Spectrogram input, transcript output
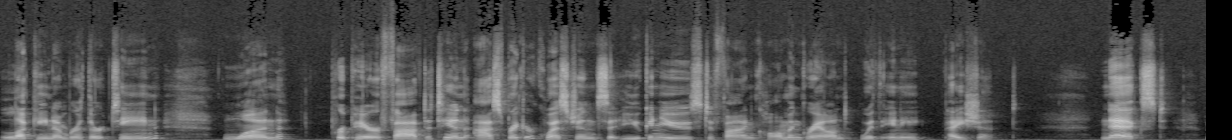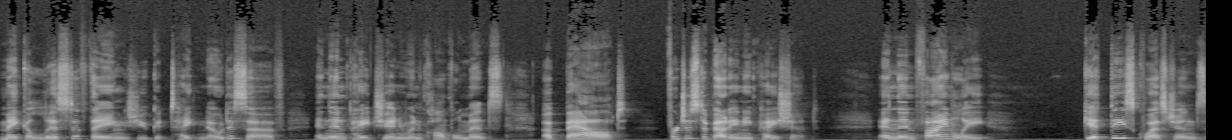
lucky number 13. 1. Prepare 5 to 10 icebreaker questions that you can use to find common ground with any patient. Next, Make a list of things you could take notice of and then pay genuine compliments about for just about any patient. And then finally, get these questions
